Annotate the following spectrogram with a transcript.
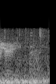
Okay.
